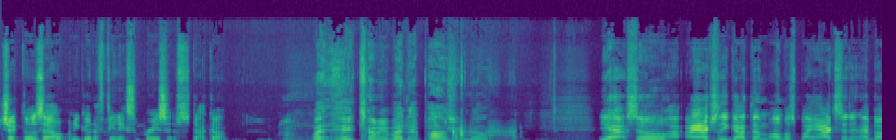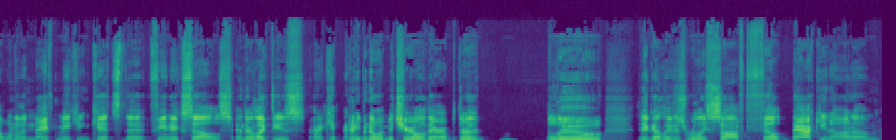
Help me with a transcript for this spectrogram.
check those out when you go to phoenixabrasives.com. What? Hey, tell me about that polishing belt. Yeah, so I actually got them almost by accident. I bought one of the knife making kits that Phoenix sells, and they're like these. I, I don't even know what material they are, but they're blue. They've got like this really soft felt backing on them,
